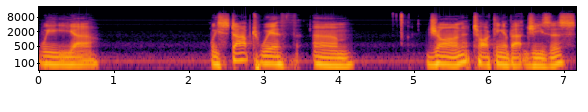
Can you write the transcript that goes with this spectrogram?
we uh, we stopped with um, John talking about Jesus,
